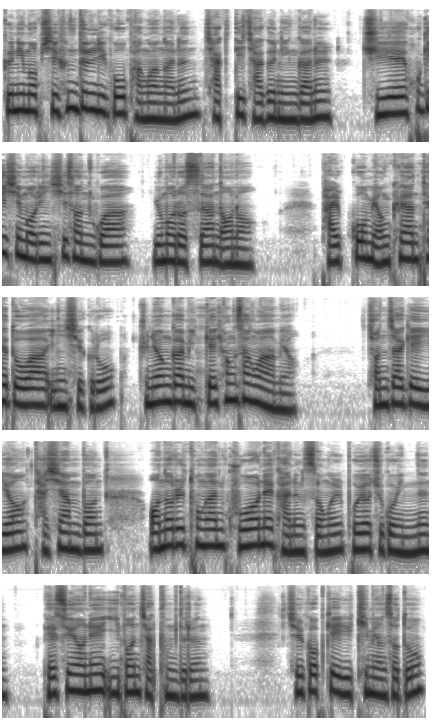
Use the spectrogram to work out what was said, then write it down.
끊임없이 흔들리고 방황하는 작디 작은 인간을 쥐의 호기심 어린 시선과 유머러스한 언어, 밝고 명쾌한 태도와 인식으로 균형감 있게 형상화하며 전작에 이어 다시 한번 언어를 통한 구원의 가능성을 보여주고 있는 배수연의 이번 작품들은 즐겁게 읽히면서도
